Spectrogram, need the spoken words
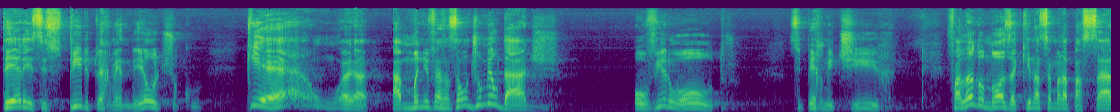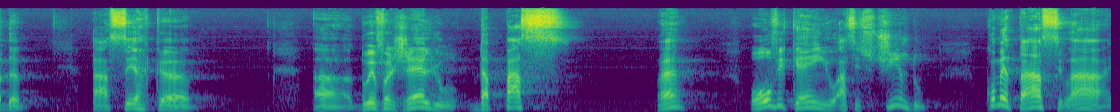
ter esse espírito hermenêutico que é a manifestação de humildade. Ouvir o outro, se permitir. Falando nós aqui na semana passada acerca ah, do Evangelho da Paz, né? houve quem, assistindo, comentasse lá,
